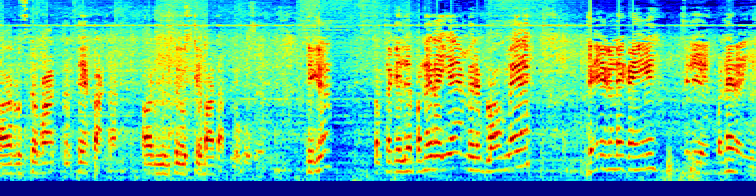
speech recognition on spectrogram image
और उसके बाद करते हैं कांटा और मिलते हैं उसके बाद आप लोगों से। ठीक है? तब तक के लिए बने रहिए मेरे ब्लॉग में। देखने कहीं चलिए बने रहिए।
